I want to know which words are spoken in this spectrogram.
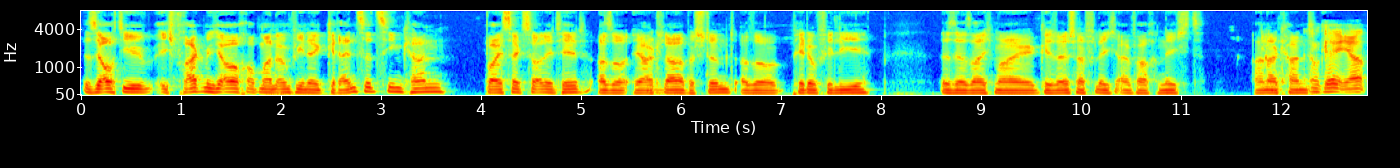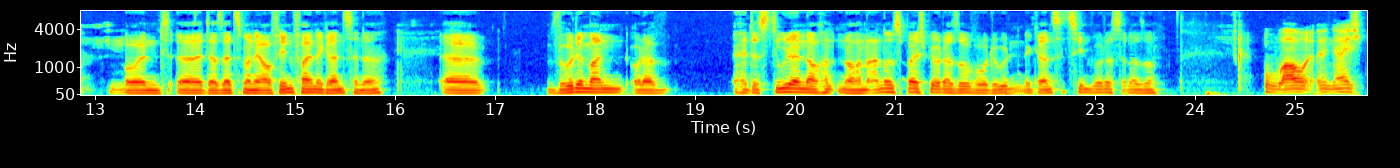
ist ja auch die, ich frage mich auch, ob man irgendwie eine Grenze ziehen kann bei Sexualität. Also, Mhm. ja, klar, bestimmt. Also, Pädophilie ist ja, sag ich mal, gesellschaftlich einfach nicht anerkannt. okay, ja. Hm. Und äh, da setzt man ja auf jeden Fall eine Grenze, ne? Äh, würde man oder hättest du denn noch, noch ein anderes Beispiel oder so, wo du eine Grenze ziehen würdest oder so? Oh, wow, äh, na, ich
